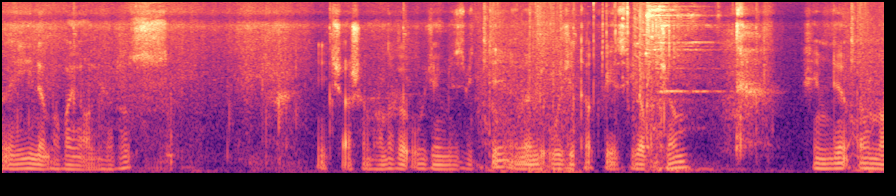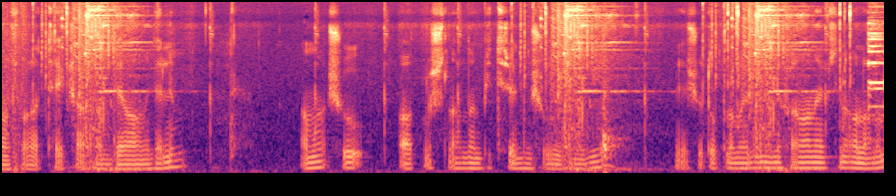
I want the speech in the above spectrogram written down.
Ve yine babayı alıyoruz. Hiç şaşırmadık ve UC'miz bitti. Hemen bir UC takviyesi yapacağım. Şimdi ondan sonra tekrardan devam edelim. Ama şu 60'lardan bitirelim şu ucunu. Ve şu toplama ödülünü falan hepsini alalım.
